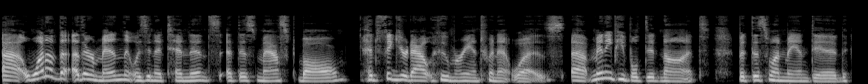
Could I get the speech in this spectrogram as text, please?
Uh, one of the other men that was in attendance at this masked ball had figured out who Marie Antoinette was. Uh, many people did not but this one man did.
